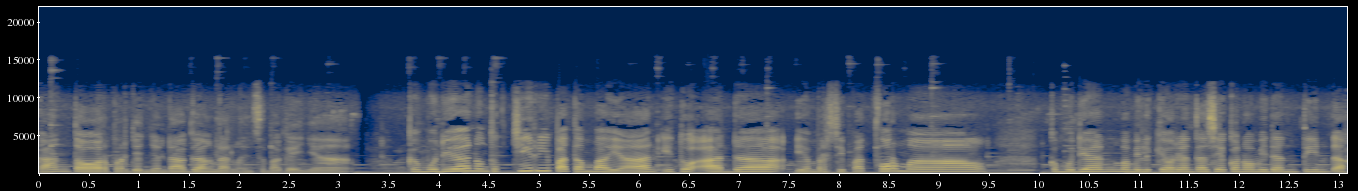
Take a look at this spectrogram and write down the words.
kantor, perjanjian dagang, dan lain sebagainya. Kemudian untuk ciri patembayan itu ada yang bersifat formal, kemudian memiliki orientasi ekonomi dan tidak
